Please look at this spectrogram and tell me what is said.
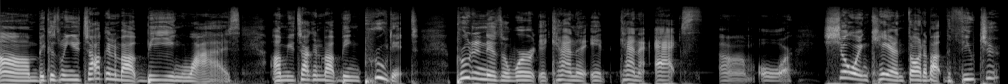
Um because when you're talking about being wise, um you're talking about being prudent. Prudent is a word that kind of it kind of acts um or showing care and thought about the future.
